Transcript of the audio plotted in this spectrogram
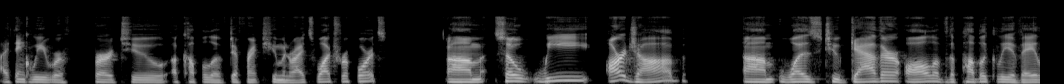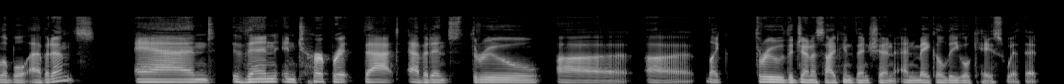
i think we refer to a couple of different Human Rights Watch reports. Um, so we, our job um, was to gather all of the publicly available evidence and then interpret that evidence through uh, uh, like through the genocide convention and make a legal case with it.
